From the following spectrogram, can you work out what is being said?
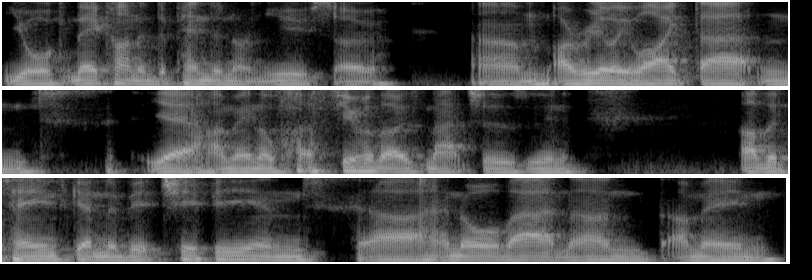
you're, they're kind of dependent on you. So um, I really like that. And yeah, I mean, a, lot, a few of those matches and other teams getting a bit chippy and, uh, and all that. And, and I mean,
